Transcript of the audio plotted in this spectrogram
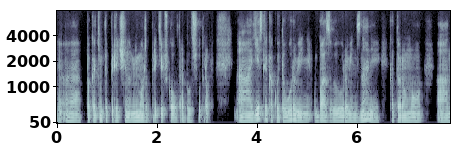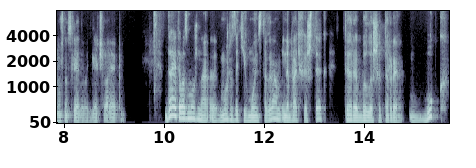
а, по каким-то причинам не может прийти в школу трэблшутеров, а, есть ли какой-то уровень, базовый уровень знаний, которому а, нужно следовать для человека? Да, это возможно. Э, можно зайти в мой инстаграм и набрать хэштег теребылышетере бук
